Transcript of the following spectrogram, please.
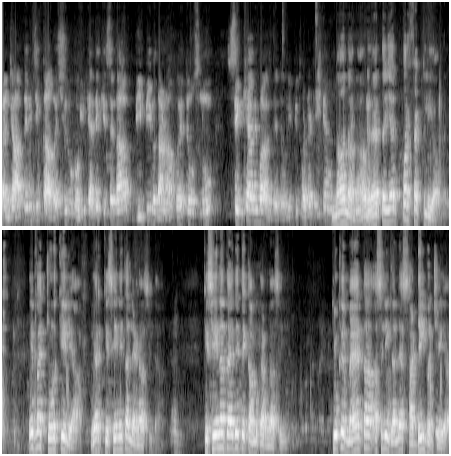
ਪੰਜਾਬ ਦੇ ਵਿੱਚ ਇੱਕ ਕਹਾਵਤ ਸ਼ੁਰੂ ਹੋ ਗਈ ਕਹਿੰਦੇ ਕਿਸੇ ਦਾ ਬੀਪੀ ਵਧਾਣਾ ਹੋਏ ਤੇ ਉਸ ਨੂੰ ਸਿੱਖਿਆ ਵਿਭਾਗ ਦੇ ਦਿਓ ਬੀਪੀ ਤੁਹਾਡਾ ਠੀਕ ਹੈ। ਨਾ ਨਾ ਨਾ, ਮੈਂ ਤਾਂ ਯਾਰ ਪਰਫੈਕਟਲੀ ਆਲਰਾਈਟ ਇਹ ਮੈਂ ਚੁਣ ਕੇ ਲਿਆ। ਯਾਰ ਕਿਸੇ ਨੇ ਤਾਂ ਲੈਣਾ ਸੀ ਨਾ ਕਿਸੇ ਨੇ ਤਾਂ ਇਹਦੇ ਤੇ ਕੰਮ ਕਰਨਾ ਸੀ। ਕਿਉਂਕਿ ਮੈਂ ਤਾਂ ਅਸਲੀ ਗੱਲ ਹੈ, ਸਾਡੇ ਹੀ ਬੱਚੇ ਆ।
